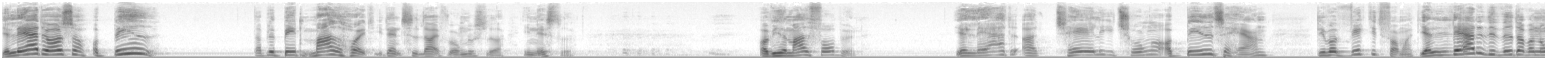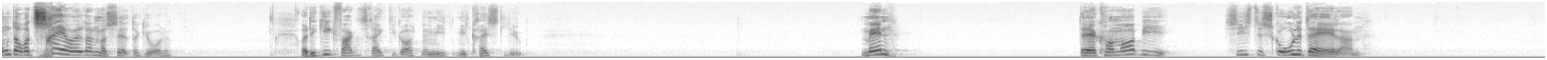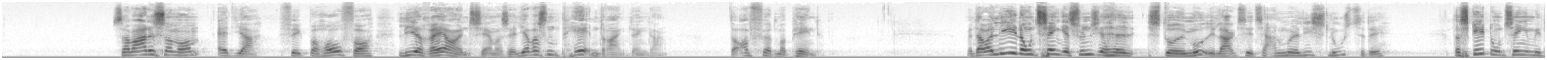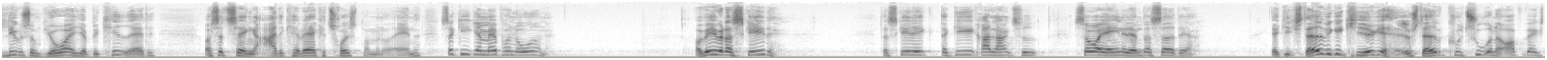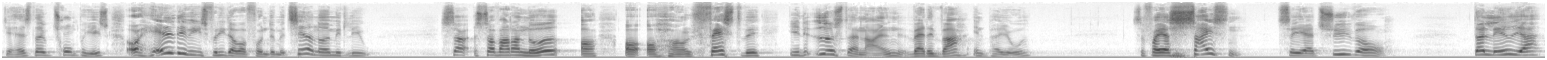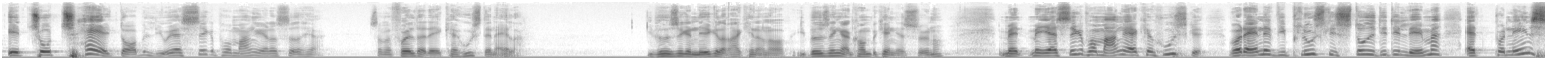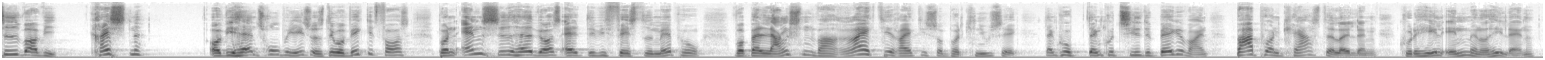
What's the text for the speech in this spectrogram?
Jeg lærte også at bede. Der blev bedt meget højt i den tid, Leif var ungdomsleder i Næstved. Og vi havde meget forbøn. Jeg lærte at tale i tunger og bede til Herren. Det var vigtigt for mig. Jeg lærte det ved, at der var nogen, der var tre år ældre end mig selv, der gjorde det. Og det gik faktisk rigtig godt med mit, mit kristliv. Men, da jeg kom op i sidste skoledagalderen, så var det som om, at jeg fik behov for lige at reorientere mig selv. Jeg var sådan en pæn dreng dengang, der opførte mig pænt. Men der var lige nogle ting, jeg synes, jeg havde stået imod i lang tid til. Ah, nu må jeg lige snuse til det. Der skete nogle ting i mit liv, som gjorde, at jeg blev ked af det. Og så tænkte jeg, ah, det kan være, at jeg kan trøste mig med noget andet. Så gik jeg med på noderne. Og ved I, hvad der skete? Der, skete ikke, der gik ikke ret lang tid. Så var jeg en af dem, der sad der. Jeg gik stadigvæk i kirke, jeg havde jo stadig kulturen og opvækst, jeg havde stadig troen på Jesus. Og heldigvis, fordi der var fundamenteret noget i mit liv, så, så var der noget at, at, at holde fast ved i det yderste af neglene, hvad det var en periode. Så fra jeg er 16 til jeg er 20 år, der levede jeg et totalt dobbeltliv. Jeg er sikker på, at mange af jer, der sidder her, som er forældre i dag, kan huske den alder. I behøver sikkert nikke eller række hænderne op. I behøver ikke engang komme bekendt jeres sønner. Men, men jeg er sikker på, at mange af jer kan huske, hvordan vi pludselig stod i det dilemma, at på den ene side var vi kristne, og vi havde en tro på Jesus. Det var vigtigt for os. På den anden side havde vi også alt det, vi festede med på, hvor balancen var rigtig, rigtig som på et knivsæk. Den kunne, den kunne tilte begge vejen. Bare på en kæreste eller et eller andet, kunne det hele ende med noget helt andet.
